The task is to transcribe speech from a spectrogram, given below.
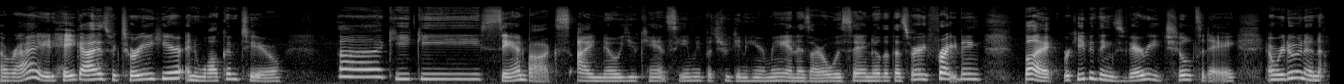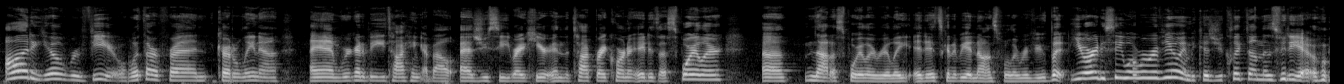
All right. Hey guys, Victoria here, and welcome to the Geeky Sandbox. I know you can't see me, but you can hear me. And as I always say, I know that that's very frightening, but we're keeping things very chill today. And we're doing an audio review with our friend Carolina. And we're going to be talking about, as you see right here in the top right corner, it is a spoiler uh, not a spoiler really. It is going to be a non-spoiler review, but you already see what we're reviewing because you clicked on this video.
